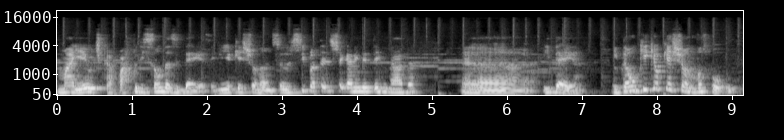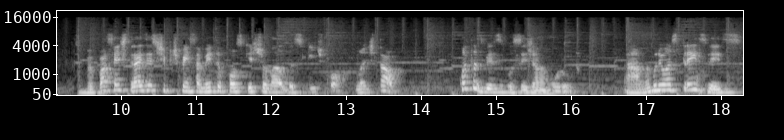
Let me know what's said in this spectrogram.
maiêutica, a parturição das ideias. Ele ia questionando seus discípulos até eles chegarem em determinada uh, ideia. Então, o que, que eu questiono? Vamos supor, se meu paciente traz esse tipo de pensamento, eu posso questioná-lo da seguinte forma: Fulano de tal, quantas vezes você já namorou? Ah, namorei umas três vezes.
